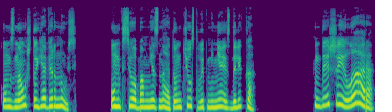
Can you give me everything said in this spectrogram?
Он знал, что я вернусь. Он все обо мне знает, он чувствует меня издалека. «Дыши, Лара!»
